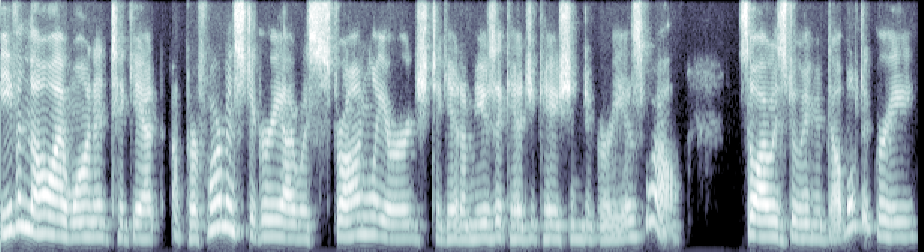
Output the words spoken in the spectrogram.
Even though I wanted to get a performance degree, I was strongly urged to get a music education degree as well. So I was doing a double degree,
